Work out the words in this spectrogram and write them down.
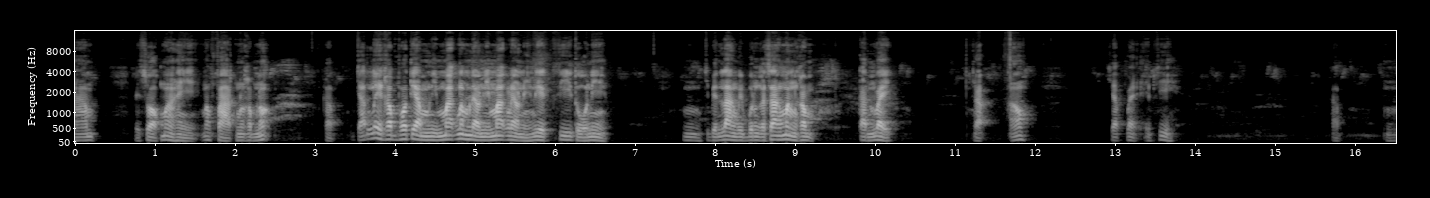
หาม ไปซอกมาให้มาฝากเนาะครับเนาะครับจัดเลยครับพ่อแต้มนี่มักน้ำแล้วนี่มักแล้วนี่เลขสี่ตัวนี่อืมจะเป็นล่างเป็นบนก็สร้างมั่นครับ กันไว้ครับเอาแคปไว้เอฟซีครับอืม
